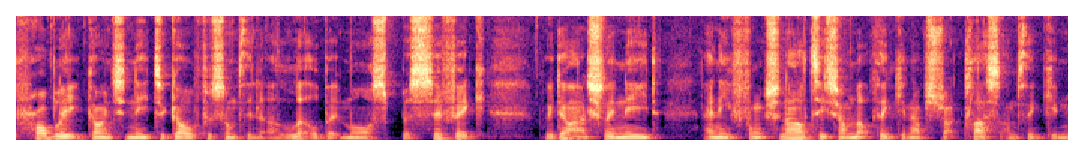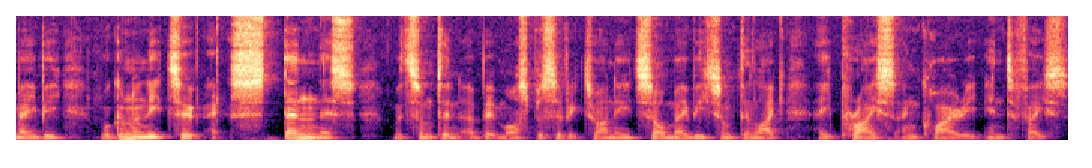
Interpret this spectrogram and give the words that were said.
probably going to need to go for something a little bit more specific. We don't actually need any functionality. So I'm not thinking abstract class, I'm thinking maybe we're going to need to extend this with something a bit more specific to our needs. So maybe something like a price inquiry interface.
